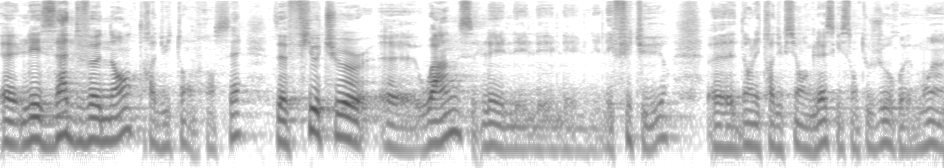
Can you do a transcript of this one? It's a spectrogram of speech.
les advenants, traduit-on en français, the future euh, ones, les, les, futurs, dans les traductions anglaises qui sont toujours moins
